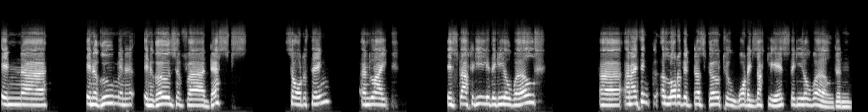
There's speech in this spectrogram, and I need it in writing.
in uh in a room in a, in rows of uh, desks sort of thing. And like is that really the real world? Uh, and I think a lot of it does go to what exactly is the real world. And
